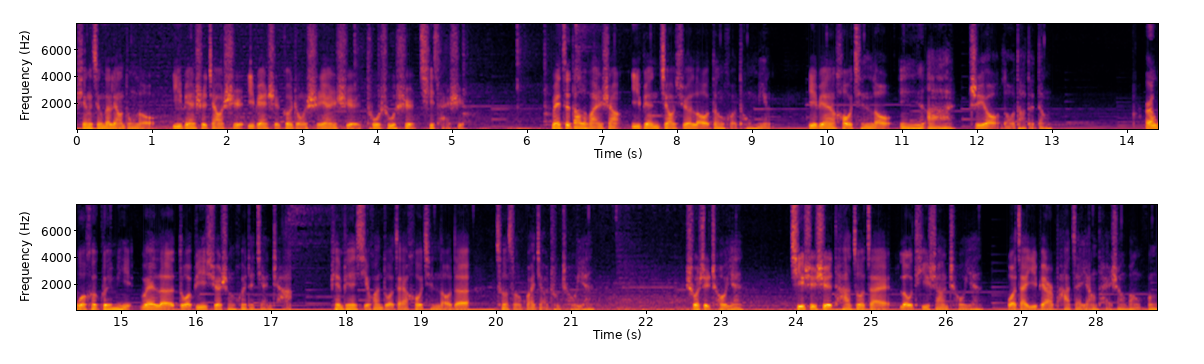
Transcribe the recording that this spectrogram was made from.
平行的两栋楼，一边是教室，一边是各种实验室、图书室、器材室。每次到了晚上，一边教学楼灯火通明，一边后勤楼阴阴暗暗，只有楼道的灯。而我和闺蜜为了躲避学生会的检查，偏偏喜欢躲在后勤楼的厕所拐角处抽烟。说是抽烟，其实是她坐在楼梯上抽烟，我在一边趴在阳台上望风。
